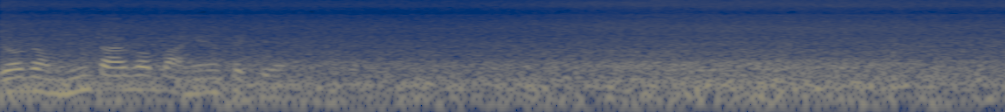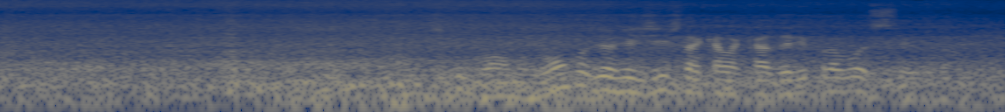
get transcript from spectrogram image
Joga muita água barrenta aqui, ó. Vamos, vamos fazer o registro daquela casa ali para vocês. Ó.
